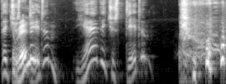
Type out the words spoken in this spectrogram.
They just Really? did them. Yeah, they just did them.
